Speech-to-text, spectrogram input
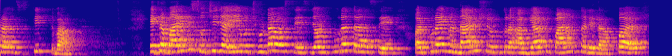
प्रस्तित्व बा एक बारे में सोची जाइए वो छोटा अवशेष जौन पूरा तरह से और पूरा ईमानदारी से उनका आज्ञा के पालन करेला पर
